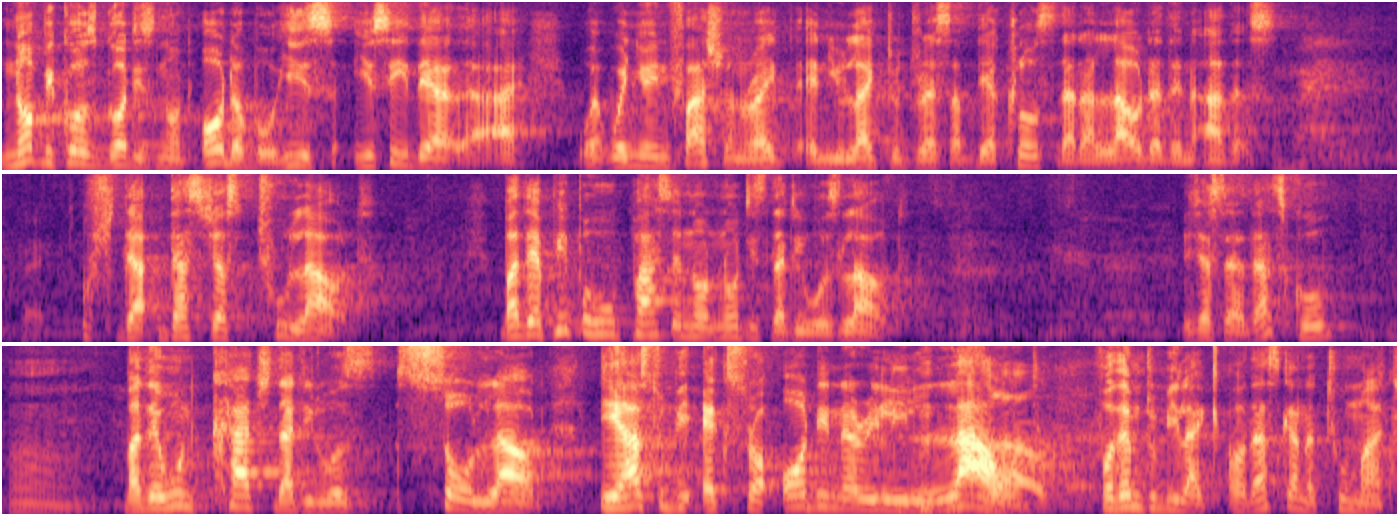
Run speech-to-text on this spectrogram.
Not because God is not audible. He's, you see, there, I, when when you're in fashion, right, and you like to dress up, there are clothes that are louder than others. Mm-hmm. Oosh, That, that's just too loud. But there are people who pass and not notice that it was loud. They just say, that's cool. Hmm. But they won't catch that it was so loud. It has to be extraordinarily loud Loud. for them to be like, oh, that's kind of too much.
